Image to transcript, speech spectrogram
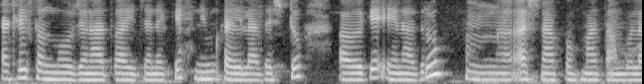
ಅಟ್ಲೀಸ್ಟ್ ಒಂದು ಮೂರು ಜನ ಅಥವಾ ಐದು ಜನಕ್ಕೆ ನಿಮ್ಮ ಕೈಲಾದಷ್ಟು ಅವ್ರಿಗೆ ಏನಾದರೂ ಅರ್ಶಿನ ಕುಂಕುಮ, ತಾಂಬೂಲ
